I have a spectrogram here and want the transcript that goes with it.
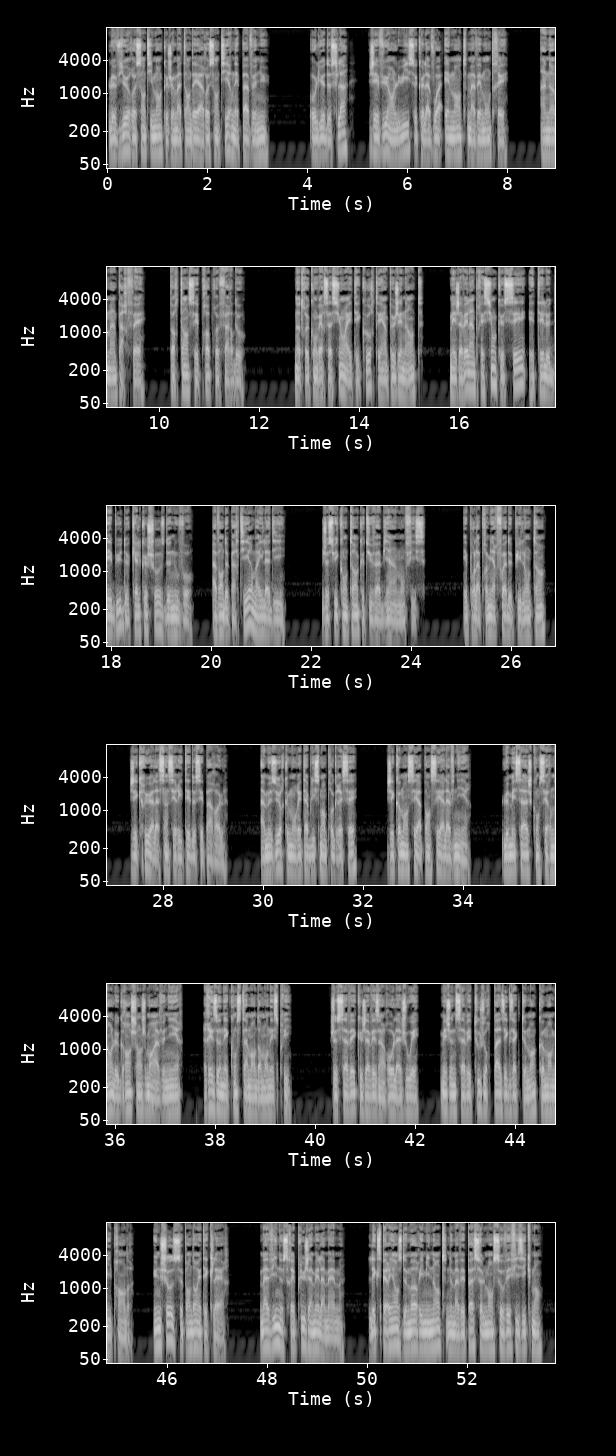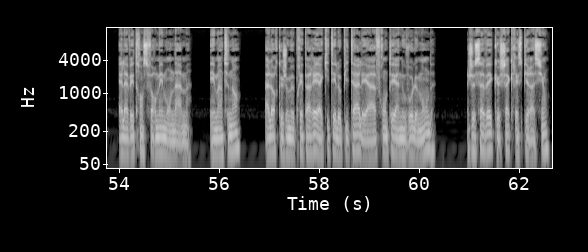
Le vieux ressentiment que je m'attendais à ressentir n'est pas venu. Au lieu de cela, j'ai vu en lui ce que la voix aimante m'avait montré. Un homme imparfait, portant ses propres fardeaux. Notre conversation a été courte et un peu gênante, mais j'avais l'impression que C le début de quelque chose de nouveau. Avant de partir, Maïl a dit « Je suis content que tu vas bien, mon fils. » Et pour la première fois depuis longtemps, j'ai cru à la sincérité de ses paroles. À mesure que mon rétablissement progressait, j'ai commencé à penser à l'avenir. Le message concernant le grand changement à venir résonnait constamment dans mon esprit. Je savais que j'avais un rôle à jouer, mais je ne savais toujours pas exactement comment m'y prendre. Une chose cependant était claire. Ma vie ne serait plus jamais la même. L'expérience de mort imminente ne m'avait pas seulement sauvé physiquement, elle avait transformé mon âme. Et maintenant, alors que je me préparais à quitter l'hôpital et à affronter à nouveau le monde, je savais que chaque respiration,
